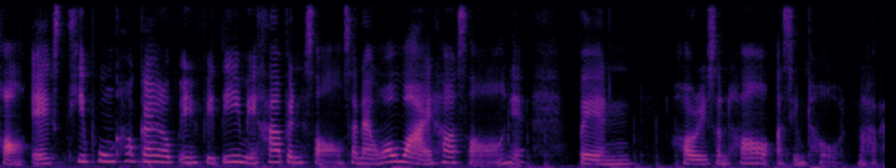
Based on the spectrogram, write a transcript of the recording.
ของ x ที่พุ่งเข้าใกล้ลบอินฟินิตี้มีค่าเป็น 2 แสดงว่า y เท่า 2 เนี่ย เป็น horizontal asymptote นะคะ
